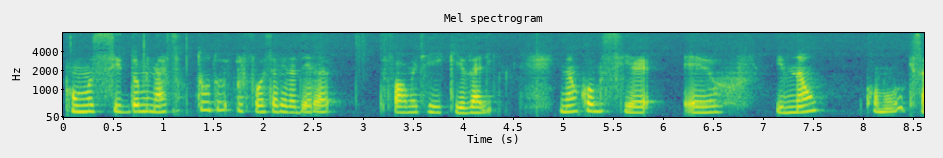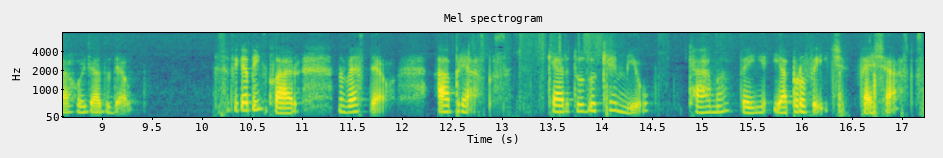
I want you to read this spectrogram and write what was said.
como se dominasse tudo e fosse a verdadeira forma de riqueza ali. Não como se é, é e não como que está rodeado dela. Isso fica bem claro no verso dela. Abre aspas. Quero tudo o que é meu. Karma, venha e aproveite. Fecha aspas.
